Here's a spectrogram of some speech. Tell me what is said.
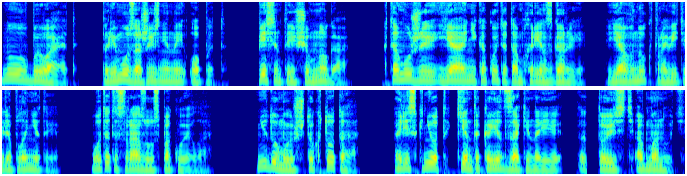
Ну, бывает. Приму за жизненный опыт. Песен-то еще много. К тому же я не какой-то там хрен с горы. Я внук правителя планеты. Вот это сразу успокоило. Не думаю, что кто-то рискнет Кента Каядзакина и, э, то есть, обмануть.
